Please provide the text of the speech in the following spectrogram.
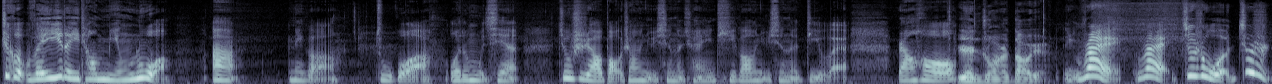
这个唯一的一条明路啊。那个祖国，我的母亲就是要保障女性的权益，提高女性的地位，然后任重而道远。Right, right，就是我就是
